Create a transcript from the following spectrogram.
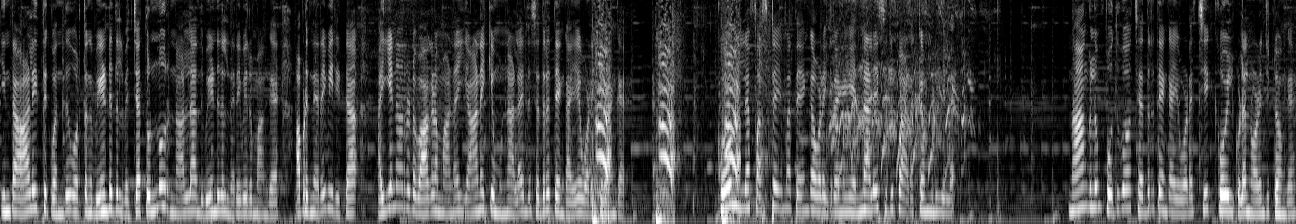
இந்த ஆலயத்துக்கு வந்து ஒருத்தவங்க வேண்டுதல் வச்சா தொண்ணூறு நாளில் அந்த வேண்டுதல் நிறைவேறுமாங்க. அப்படி நிறைவேறிட்டா ஐயனாரோட வாகனமான யானைக்கு முன்னால் இந்த சிதற தேங்காயை உடைக்கிறாங்க. கோவிலில் ஃபஸ்ட் டைமாக தேங்காய் உடைக்கிறாங்க. என்னாலே சிரிப்பு அடக்க முடியல. நாங்களும் பொதுவாக செதறு தேங்காயை உடைச்சி கோவிலுக்குள்ளே நுழைஞ்சிட்டோங்க.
